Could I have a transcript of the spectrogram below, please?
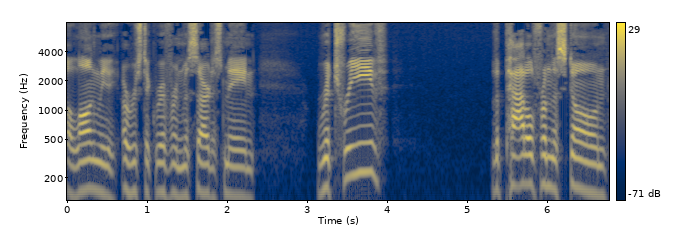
along the Aroostook River in Masardis, Maine, retrieve the paddle from the stone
